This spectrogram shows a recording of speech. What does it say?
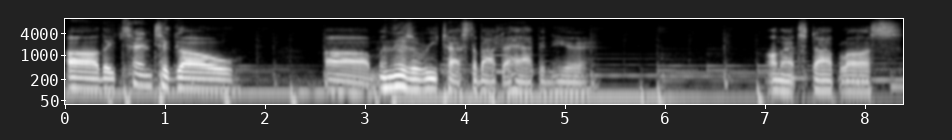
uh, they tend to go um, and there's a retest about to happen here on that stop loss.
